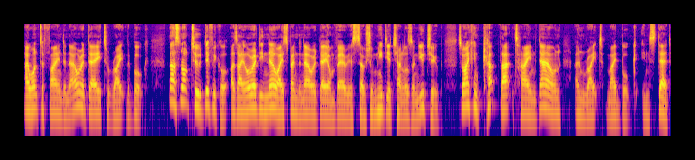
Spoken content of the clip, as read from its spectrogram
I want to find an hour a day to write the book. That's not too difficult, as I already know I spend an hour a day on various social media channels and YouTube, so I can cut that time down and write my book instead.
